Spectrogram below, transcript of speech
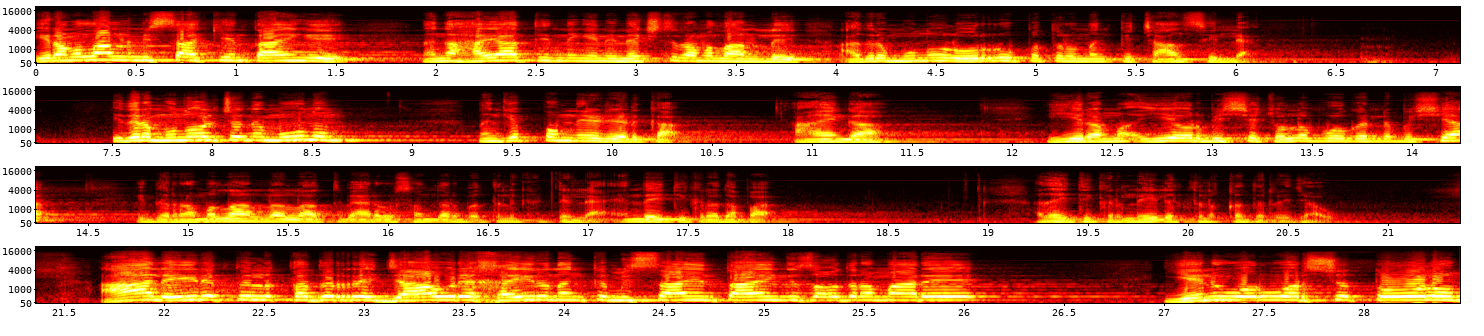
ഈ റമലാനിൽ മിസ്സാക്കിയ തായെങ്കിൽ നിങ്ങൾ ഹയാത്തിന്നെങ്കിൽ ഇനി നെക്സ്റ്റ് റമലാനിൽ അതിന് മുന്നൂറ് ഒരു രൂപത്തിലും നിങ്ങൾക്ക് ചാൻസ് ഇല്ല. മുന്നോൽ ചെന്ന് മൂന്നും നിങ്ങൾക്ക് എപ്പം നേടിയെടുക്കാം? ആയെങ്ക ഈ റമ ഈ ഒരു വിഷയ ചൊല്ല പോകേണ്ട വിഷയ ഇത് റമദാനിലല്ലാത്ത വേറെ ഒരു സന്ദർഭത്തിൽ കിട്ടില്ല. എന്തൈത്തിക്കറതപ്പ അതൈത്തിക്കറ ലൈലത്തിൽ ഖദർ ജാവും ആ ലൈലത്തിൽ ഖദർ ജാവുരെ ഖൈർ നിങ്ങൾക്ക് മിസ്സായും തായെങ്കിൽ സഹോദരന്മാരെ എനു ഒരു വർഷത്തോളം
